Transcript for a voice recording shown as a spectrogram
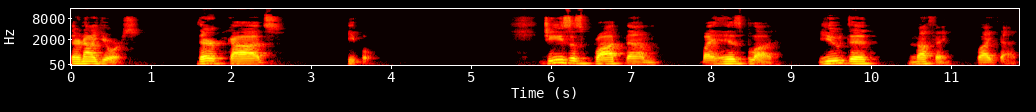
they're not yours. They're God's people. Jesus bought them by his blood. You did nothing like that.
